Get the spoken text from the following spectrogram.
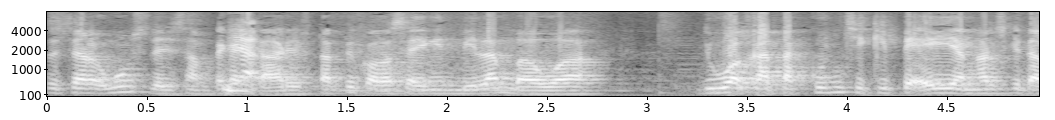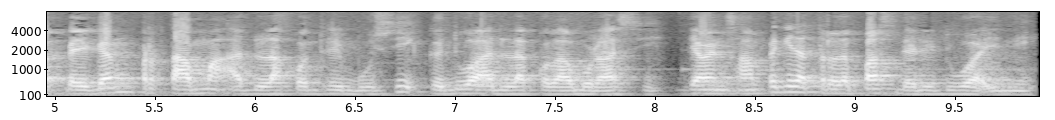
secara umum sudah disampaikan Ya. ke Arif. Tapi kalau saya ingin bilang bahwa dua kata kunci KPI yang harus kita pegang pertama adalah kontribusi kedua adalah kolaborasi. Jangan sampai kita terlepas dari dua ini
